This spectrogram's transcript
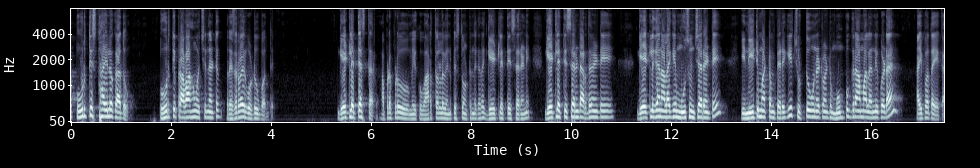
పూర్తి స్థాయిలో కాదు పూర్తి ప్రవాహం వచ్చిందంటే రిజర్వాయర్ కొట్టుకుపోద్ది. గేట్లు ఎత్తేస్తారు. అప్పుడప్పుడు మీకు వార్తల్లో వినిపిస్తూ ఉంటుంది కదా గేట్లు ఎత్తేసారని గేట్లు ఎత్తేసారంటే అర్థం ఏంటి? గేట్లు కానీ అలాగే మూసి ఉంచారంటే ఈ నీటి మట్టం పెరిగి చుట్టూ ఉన్నటువంటి ముంపు గ్రామాలన్నీ కూడా అయిపోతాయి ఇక.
